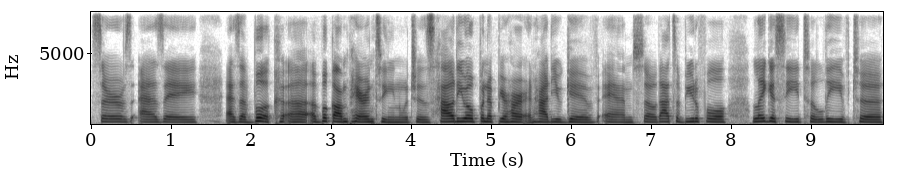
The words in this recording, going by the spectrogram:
serves as a as a book, uh, a book on parenting, which is how do you open up your heart and how do you give. And so that's a beautiful legacy to leave to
